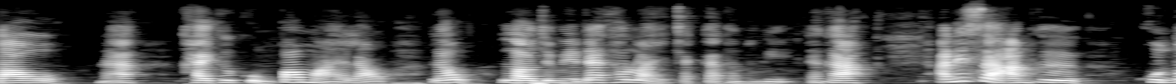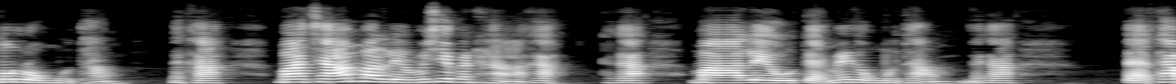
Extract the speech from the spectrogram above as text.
เรานะใครคือกลุ่มเป้าหมายเรา แล้วเราจะมีได้เท่าไหร่จากการทำตรงนี้นะคะ อันที่สามคือคุณต้องลงมือทำนะคะ มาช้ามาเร็วไม่ใช่ปัญหาค่ะนะคะมาเร็วแต่ไม่ลงมือทำนะคะ แต่ถ้า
